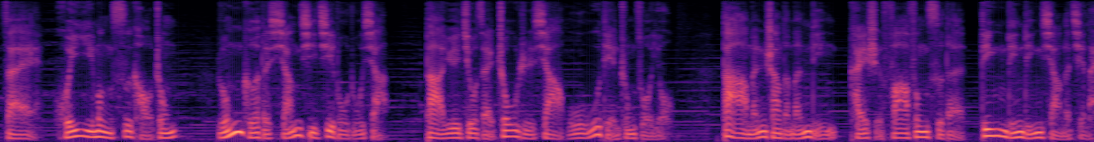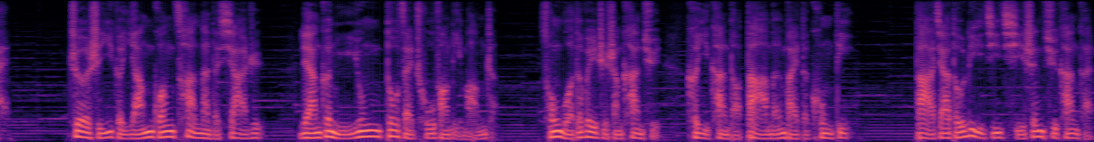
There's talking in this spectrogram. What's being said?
在回忆梦思考中，荣格的详细记录如下：大约就在周日下午五点钟左右。大门上的门铃开始发疯似的叮铃铃响了起来。这是一个阳光灿烂的夏日，两个女佣都在厨房里忙着。从我的位置上看去，可以看到大门外的空地。大家都立即起身去看看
